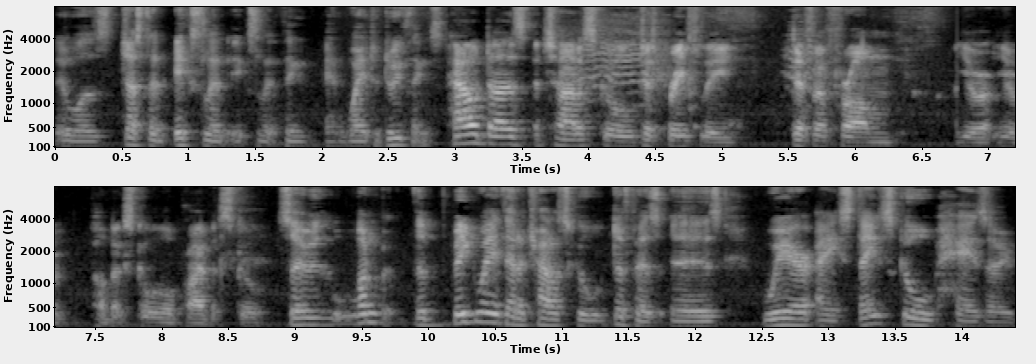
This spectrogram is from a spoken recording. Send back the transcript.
It was just an excellent, excellent thing and way to do things. How does a charter school, just briefly, differ from your your public school or private school? So one, the big way that a charter school differs is where a state school has a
